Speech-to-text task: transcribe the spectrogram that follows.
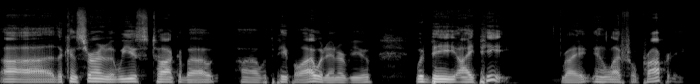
Uh, the concern that we used to talk about uh, with the people I would interview would be IP, right? Intellectual property,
